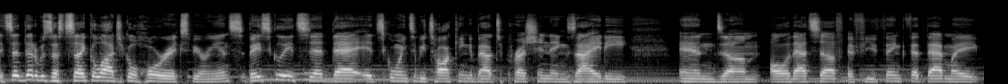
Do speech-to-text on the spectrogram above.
It said that it was a psychological horror experience. Basically it said that it's going to be talking about depression, anxiety, and um, all of that stuff. If you think that that might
